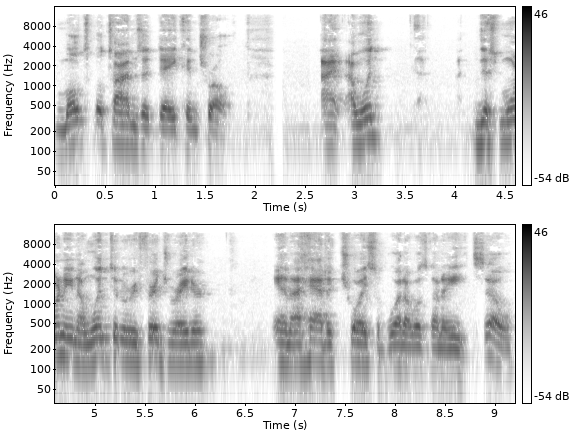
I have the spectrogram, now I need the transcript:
multiple times a day control. I, I went this morning. I went to the refrigerator, and I had a choice of what I was going to eat. So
